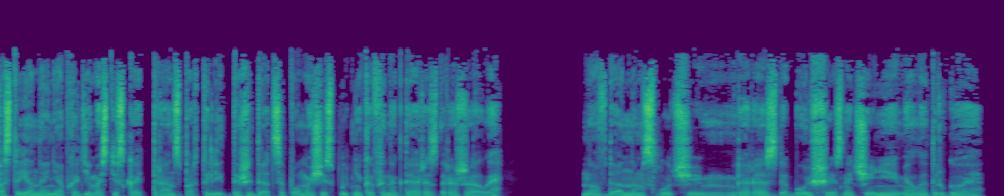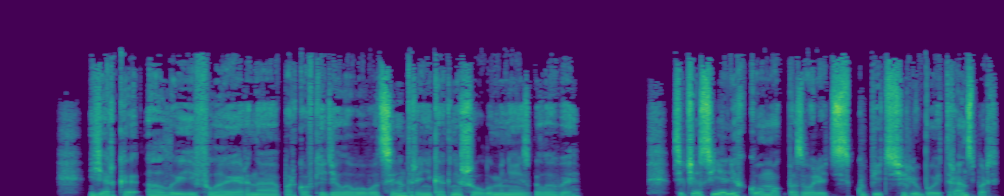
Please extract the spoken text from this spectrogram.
Постоянная необходимость искать транспорт или дожидаться помощи спутников иногда раздражала. Но в данном случае гораздо большее значение имело другое. Ярко-алый флаер на парковке делового центра никак не шел у меня из головы. Сейчас я легко мог позволить купить любой транспорт,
